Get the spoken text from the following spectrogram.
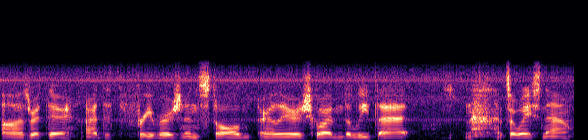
Uh, is right there. I had the free version installed earlier. Just go ahead and delete that. That's a waste now.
